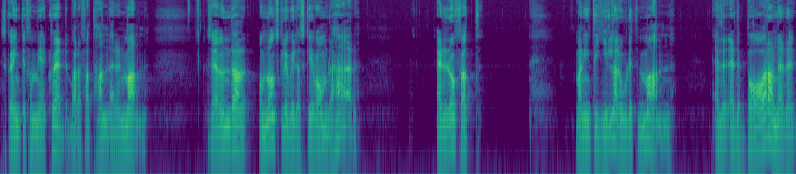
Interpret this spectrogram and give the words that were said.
ska inte få mer cred bara för att han är en man. Så jag undrar om någon skulle vilja skriva om det här. Är det då för att man inte gillar ordet man? Eller är det bara när det,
